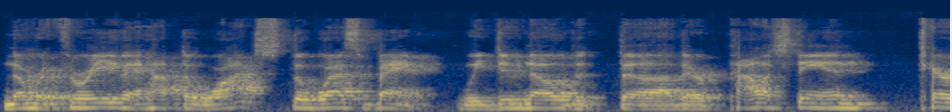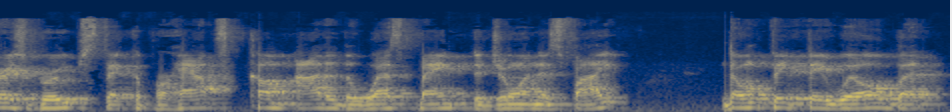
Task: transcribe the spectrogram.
Number three, they have to watch the West Bank. We do know that uh, there are Palestinian terrorist groups that could perhaps come out of the West Bank to join this fight. Don't think they will, but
